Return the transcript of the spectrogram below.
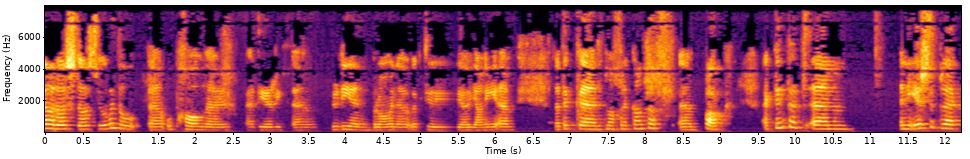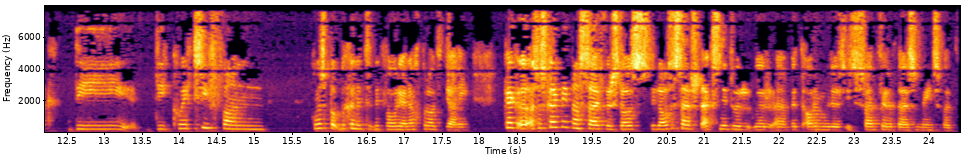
Ja, daar's daar's jy wat al uh, opgehaal nou uh, deur uh, Rudy en Bram nou ook toe jou Jannie ehm dat ek uh, dit maar van 'n kant af ehm um, pak. Ek dink dat ehm um, in die eerste plek die die kwessie van kom ons begin met met waar jy nou gepraat het Jannie. Kyk, eh, as ons kyk net na syfers, daar's die laaste syfers ek sien net oor oor uh, wit armoede is iets 45000 mense wat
